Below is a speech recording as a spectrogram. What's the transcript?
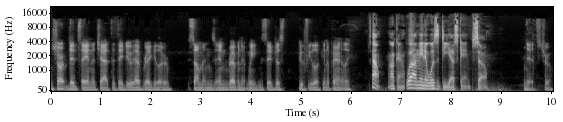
sharp did say in the chat that they do have regular summons in revenant wings they're just goofy looking apparently Oh, okay. Well, I mean, it was a DS game, so yeah it's true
